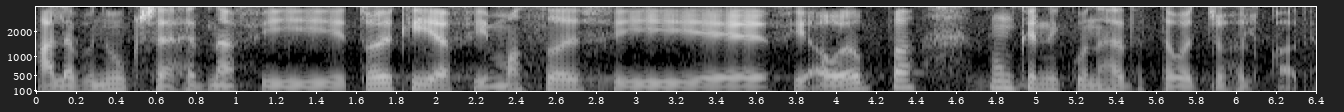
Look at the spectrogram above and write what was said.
على بنوك شاهدنا في تركيا في مصر في في أوروبا ممكن يكون هذا التوجه القادم.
